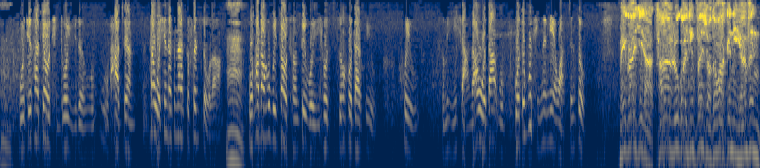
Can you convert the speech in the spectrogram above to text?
嗯我觉得他钓了挺多鱼的，我我怕这样，但我现在跟他是分手了，嗯，我怕他会不会造成对我以后子孙后代会有会有什么影响？然后我当我我都不停的念往生咒，没关系的。他如果已经分手的话，跟你缘分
